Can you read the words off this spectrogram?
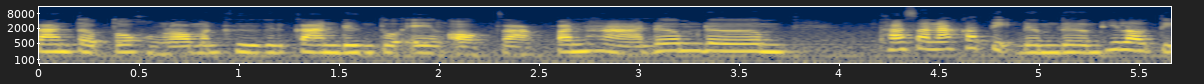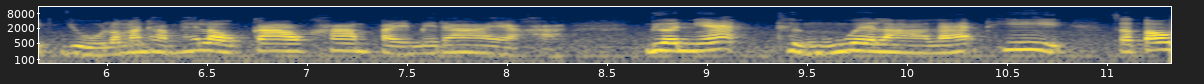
การเติบโตของเรามันคือการดึงตัวเองออกจากปัญหาเดิมๆทัศนคติเดิมๆที่เราติดอยู่แล้วมันทำให้เราก้าวข้ามไปไม่ได้อะค่ะ เดือนนี้ถึงเวลาและที่จะต้อง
